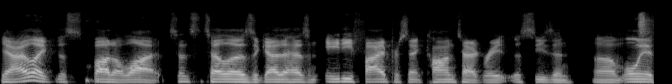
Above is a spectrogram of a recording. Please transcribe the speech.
Yeah, I like this spot a lot. Senzatela is a guy that has an 85% contact rate this season. Um, only a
